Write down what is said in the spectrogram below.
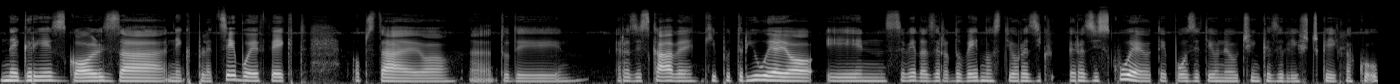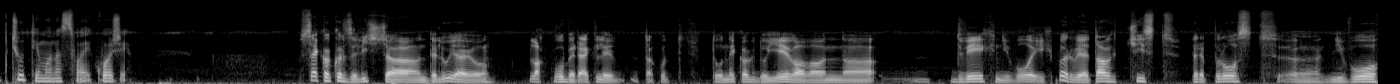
ne gre zgolj za nek placebo efekt, obstajajo eh, tudi raziskave, ki potrjujejo in seveda z radovednostjo raziskujejo te pozitivne učinke zelišč, ki jih lahko občutimo na svoji koži. Vsekakor zelišča delujejo, lahko bi rekli, tako to nekako dojevava na dveh nivojih. Prvi je ta čist preprost uh, nivo,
